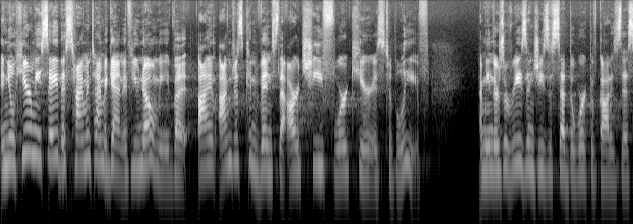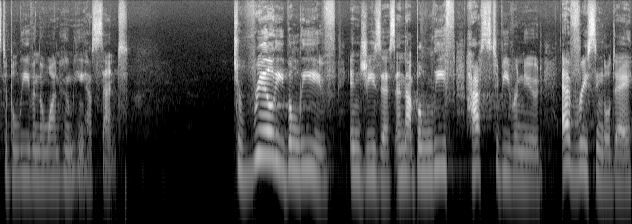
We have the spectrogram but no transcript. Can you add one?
And you'll hear me say this time and time again if you know me, but I'm, I'm just convinced that our chief work here is to believe. I mean, there's a reason Jesus said the work of God is this to believe in the one whom he has sent. to really believe in Jesus, and that belief has to be renewed every single day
